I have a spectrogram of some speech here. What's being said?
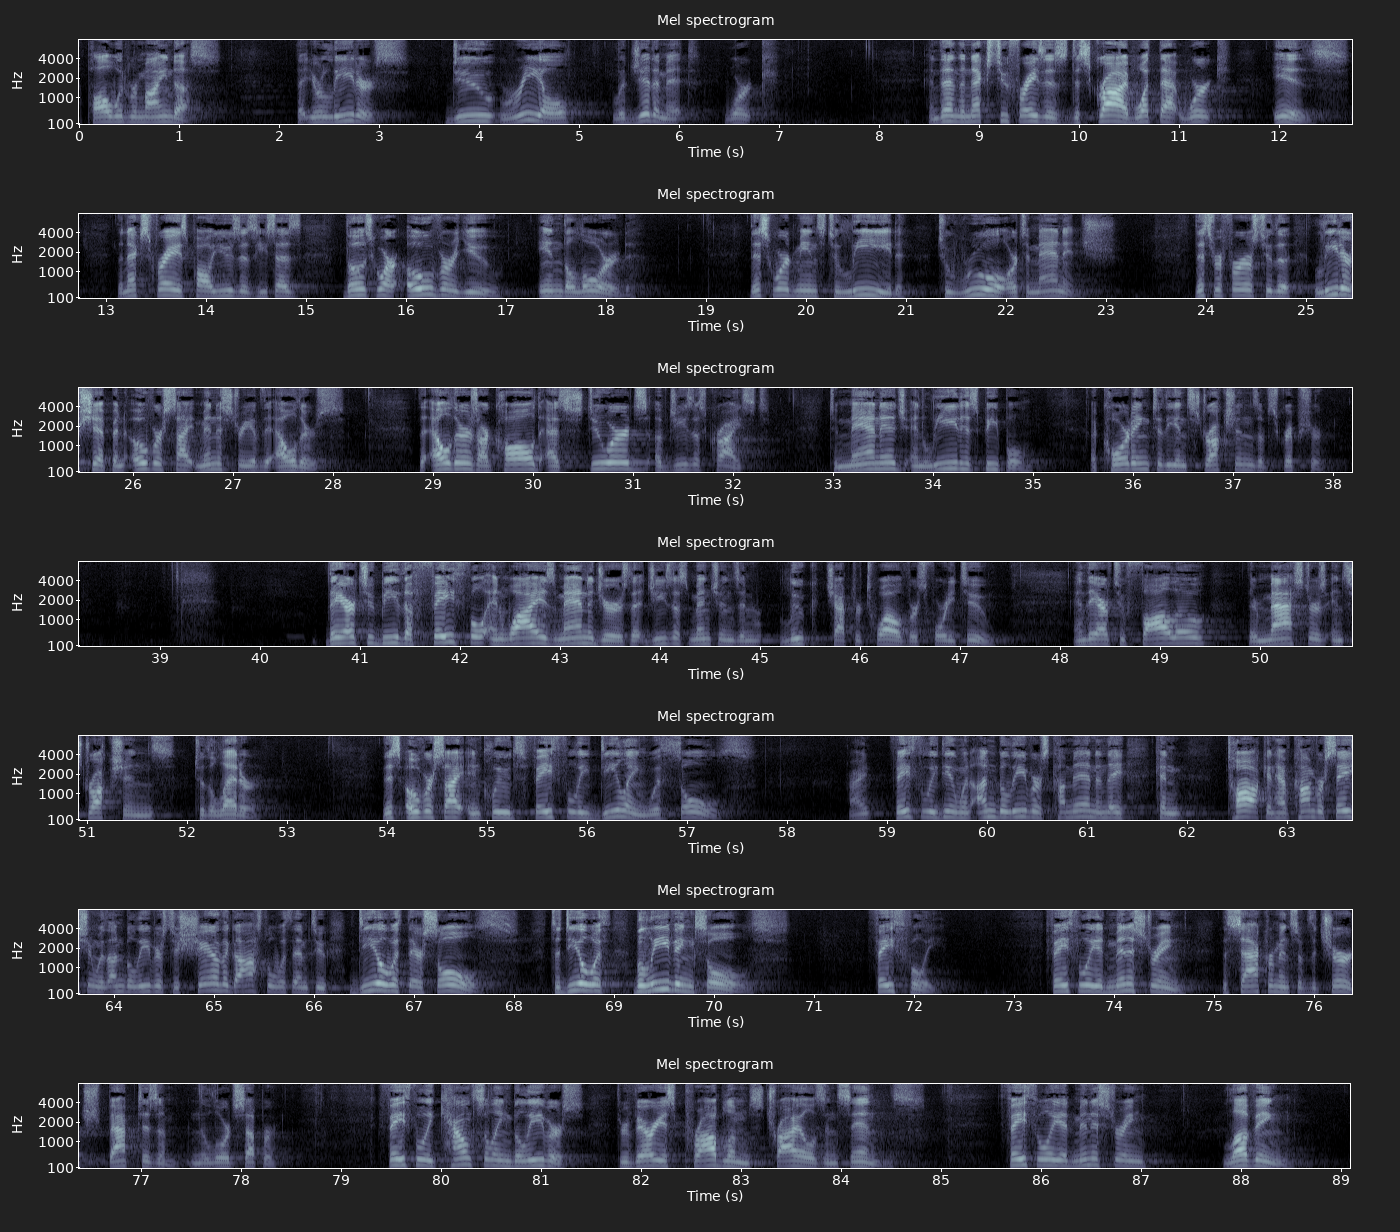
Paul would remind us that your leaders do real, legitimate work. And then the next two phrases describe what that work is. The next phrase Paul uses, he says, Those who are over you in the Lord. This word means to lead, to rule, or to manage. This refers to the leadership and oversight ministry of the elders. The elders are called as stewards of Jesus Christ to manage and lead his people according to the instructions of Scripture. They are to be the faithful and wise managers that Jesus mentions in Luke chapter 12, verse 42. And they are to follow their master's instructions to the letter. This oversight includes faithfully dealing with souls, right? Faithfully dealing when unbelievers come in and they can talk and have conversation with unbelievers to share the gospel with them, to deal with their souls to deal with believing souls faithfully, faithfully administering the sacraments of the church, baptism, and the Lord's Supper, faithfully counseling believers through various problems, trials, and sins, faithfully administering loving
